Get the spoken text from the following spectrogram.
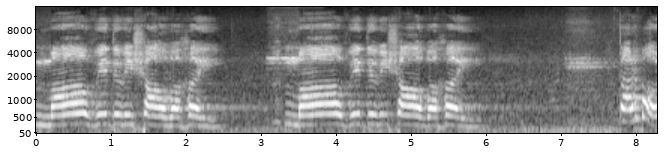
মা বিদ বিশাবহাই মা বিদ বিশাবহাই তারপর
